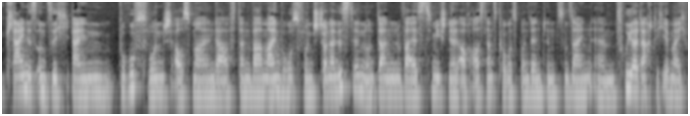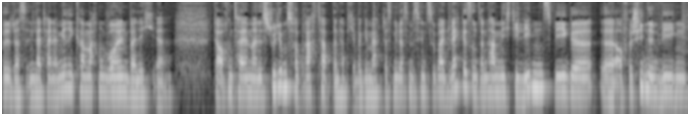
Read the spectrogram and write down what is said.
Kleines und sich einen Berufswunsch ausmalen darf, dann war mein Berufswunsch Journalistin und dann war es ziemlich schnell auch Auslandskorrespondentin zu sein. Ähm, früher dachte ich immer, ich würde das in Lateinamerika machen wollen, weil ich äh, da auch einen Teil meines Studiums verbracht habe. Dann habe ich aber gemerkt, dass mir das ein bisschen zu weit weg ist und dann haben mich die Lebenswege äh, auf verschiedenen Wegen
